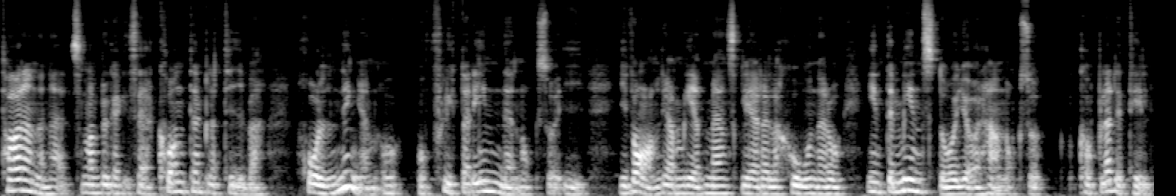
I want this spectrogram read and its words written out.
tar han den här, som man brukar säga, kontemplativa hållningen och, och flyttar in den också i, i vanliga medmänskliga relationer och inte minst då gör han också kopplade till,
